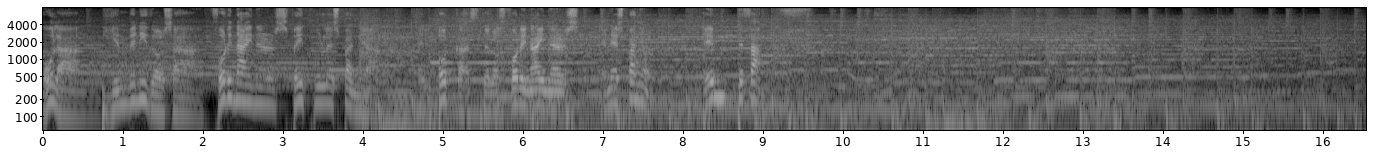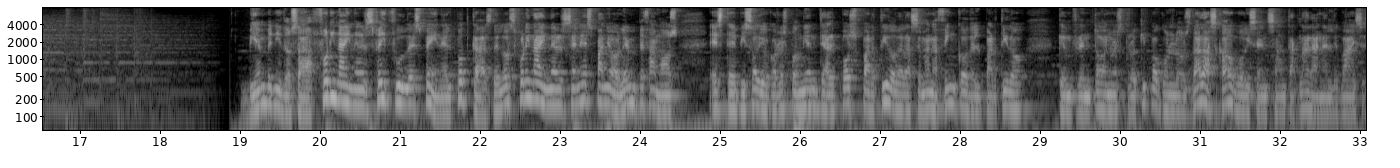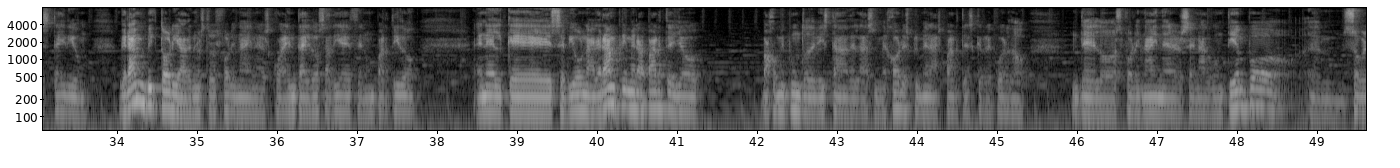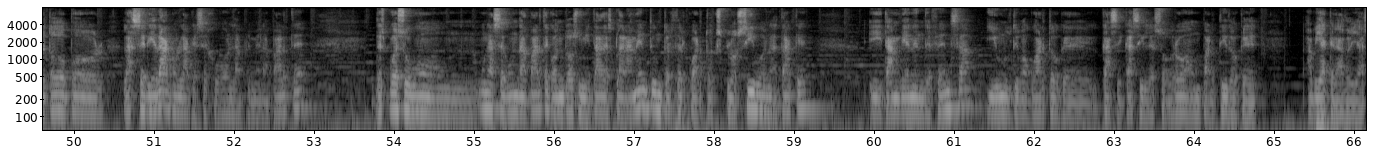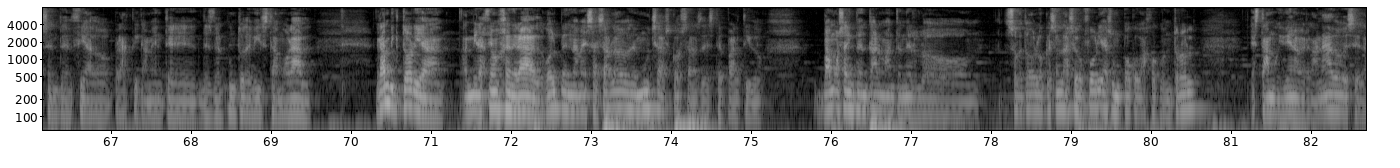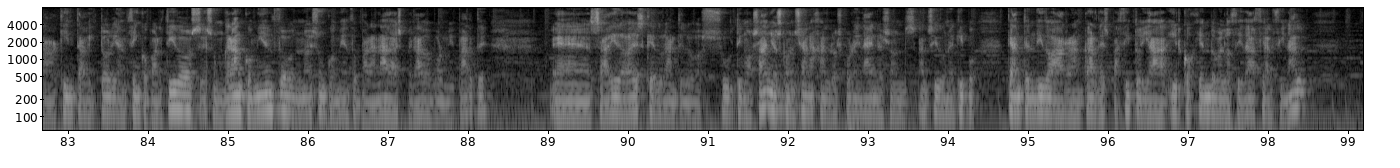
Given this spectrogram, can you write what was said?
Hola, bienvenidos a 49ers Faithful España, el podcast de los 49ers en español. Empezamos. Bienvenidos a 49ers Faithful Spain, el podcast de los 49ers en español. Empezamos este episodio correspondiente al post partido de la semana 5 del partido que enfrentó a nuestro equipo con los Dallas Cowboys en Santa Clara en el Device Stadium. Gran victoria de nuestros 49ers, 42 a 10 en un partido en el que se vio una gran primera parte. Yo, bajo mi punto de vista, de las mejores primeras partes que recuerdo de los 49ers en algún tiempo, em, sobre todo por la seriedad con la que se jugó en la primera parte. Después hubo una segunda parte con dos mitades claramente, un tercer cuarto explosivo en ataque y también en defensa y un último cuarto que casi casi le sobró a un partido que había quedado ya sentenciado prácticamente desde el punto de vista moral. Gran victoria, admiración general, golpe en la mesa. Se ha hablado de muchas cosas de este partido. Vamos a intentar mantenerlo, sobre todo lo que son las euforias, un poco bajo control. Está muy bien haber ganado, es la quinta victoria en cinco partidos, es un gran comienzo, no es un comienzo para nada esperado por mi parte. Eh, sabido es que durante los últimos años con Shanahan los 49ers han, sido un equipo que han tendido a arrancar despacito y a ir cogiendo velocidad hacia el final.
